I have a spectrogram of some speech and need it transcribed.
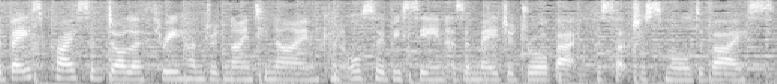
the base price of $399 can also be seen as a major drawback for such a small device.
